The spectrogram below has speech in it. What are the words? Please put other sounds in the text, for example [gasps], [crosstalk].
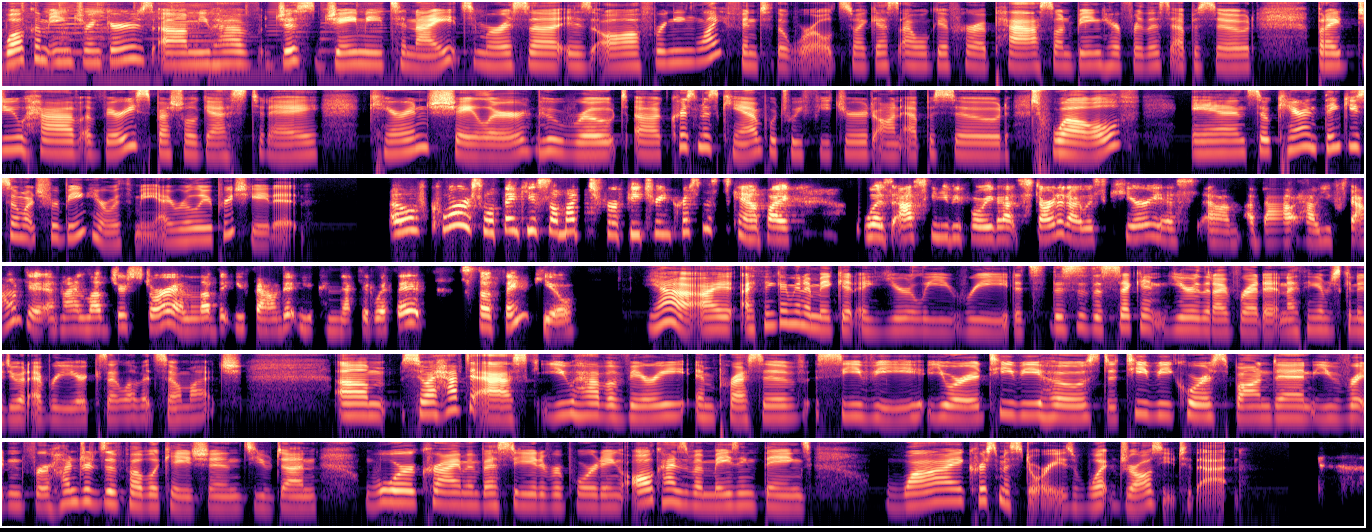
Welcome, ink drinkers. Um, you have just Jamie tonight. Marissa is off bringing life into the world, so I guess I will give her a pass on being here for this episode. But I do have a very special guest today, Karen Schaller, who wrote uh, Christmas Camp, which we featured on episode 12. And so, Karen, thank you so much for being here with me. I really appreciate it. Oh, of course. Well, thank you so much for featuring Christmas Camp. I was asking you before we got started, I was curious um, about how you found it. And I loved your story. I love that you found it and you connected with it. So thank you. Yeah, I, I think I'm going to make it a yearly read. It's this is the second year that I've read it and I think I'm just going to do it every year because I love it so much. Um, so I have to ask, you have a very impressive CV. You are a TV host, a TV correspondent. You've written for hundreds of publications. You've done war, crime, investigative reporting, all kinds of amazing things. Why Christmas stories? What draws you to that?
